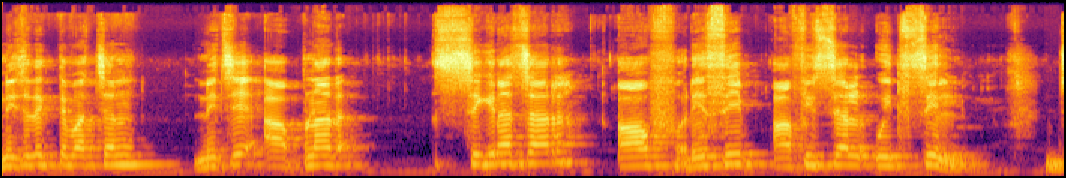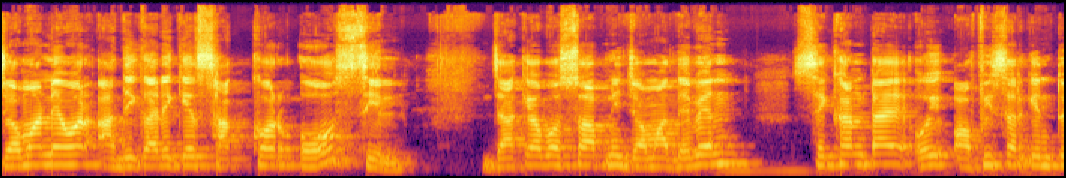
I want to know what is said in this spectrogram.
নিচে দেখতে পাচ্ছেন, নিচে আপনার signature of receive official with seal জমা নেওয়ার আধিকারিকের স্বাক্ষর ও সিল যাকে অবশ্য আপনি জমা দেবেন, সেখানটায় ওই অফিসার কিন্তু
